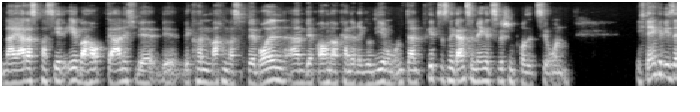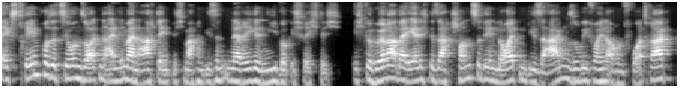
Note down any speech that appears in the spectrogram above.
naja, das passiert eh überhaupt gar nicht. Wir, wir, wir können machen, was wir wollen. Ähm, wir brauchen auch keine Regulierung. Und dann gibt es eine ganze Menge Zwischenpositionen. Ich denke, diese Extrempositionen sollten einen immer nachdenklich machen. Die sind in der Regel nie wirklich richtig. Ich gehöre aber ehrlich gesagt schon zu den Leuten, die sagen, so wie vorhin auch im Vortrag,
